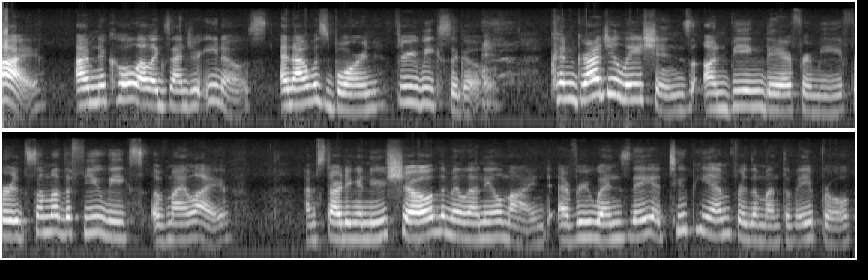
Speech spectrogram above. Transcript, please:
Hi, I'm Nicole Alexandra Enos, and I was born three weeks ago. Congratulations on being there for me for some of the few weeks of my life. I'm starting a new show, The Millennial Mind, every Wednesday at 2 p.m. for the month of April,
